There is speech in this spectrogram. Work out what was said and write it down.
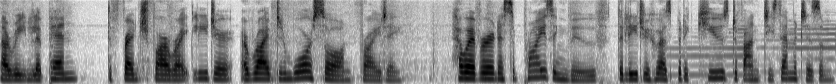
Marine Le Pen, the French far right leader, arrived in Warsaw on Friday. However, in a surprising move, the leader who has been accused of anti Semitism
